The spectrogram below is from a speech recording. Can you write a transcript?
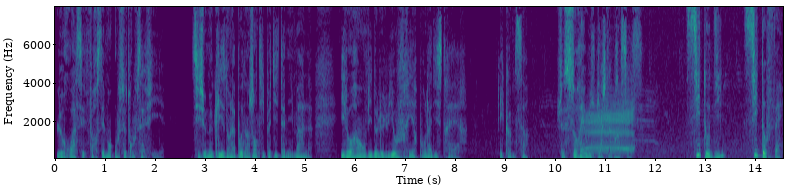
Le roi sait forcément où se trouve sa fille. Si je me glisse dans la peau d'un gentil petit animal, il aura envie de le lui offrir pour la distraire. Et comme ça, je saurai où il cache la princesse. Sitôt dit, sitôt fait.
